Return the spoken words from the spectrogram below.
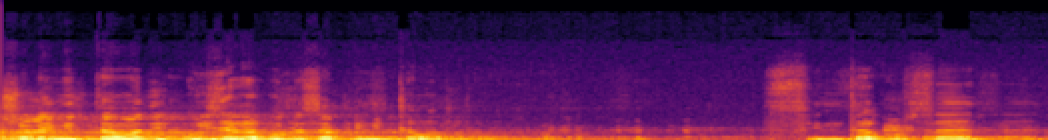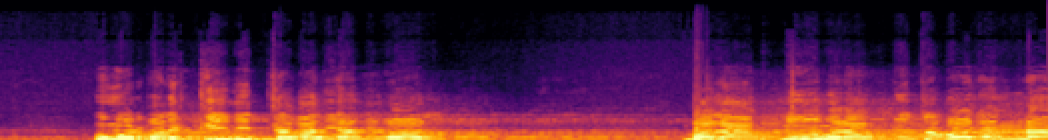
আসলে মিথ্যাবাদী। ওই জায়গায় বলতেছে, আপনি মিথ্যাবাদী। চিন্তা করছেন? উমর বলে, কি মিথ্যাবাদী আমি বল? বলে, আপনি উমর, আপনি তো বলেন না।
